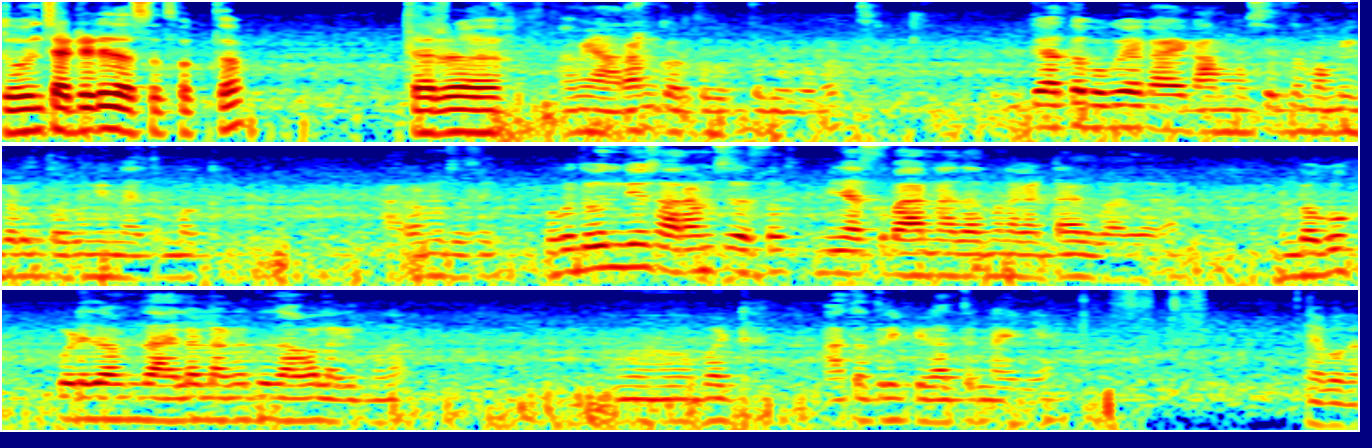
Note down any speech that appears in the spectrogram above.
दोन सॅटर्डेज असतात फक्त. तर आम्ही आराम करतो फक्त दोघं पण ते आता बघूया काय काम असेल तर मम्मीकडून करून घेईन नाही तर मग आरामच असेल. बघू दोन दिवस आरामचेच असतात. मी जास्त बाहेर नाही जात मला कंटाळा बाहेर जरा पण बघू. पुढे जाऊन जायला लागत तर जावं लागेल मला. बट आता तरी फिरायला तर नाही आहे हे बघा.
